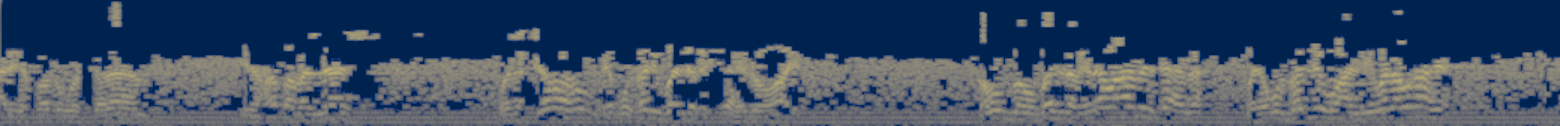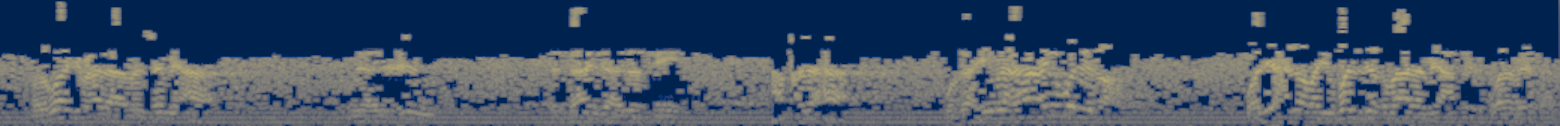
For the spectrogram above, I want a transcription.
عليه الصلاة والسلام إذا خطب الناس وذكرهم يقول فليبلغ الشاهد الغائب. فرب مبلغ اوعى من سامع ويقول بلغوا عني ولو إيه فالواجب على من سمع من العلم الفائدة التي عقلها وفهمها أن يبلغها وليحذر ان يبلغ ما لم يعقل. ولم يفهم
